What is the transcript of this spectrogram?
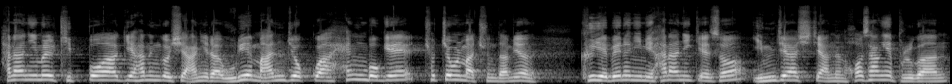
하나님을 기뻐하게 하는 것이 아니라 우리의 만족과 행복에 초점을 맞춘다면 그 예배는 이미 하나님께서 임재하시지 않는 허상에 불과한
